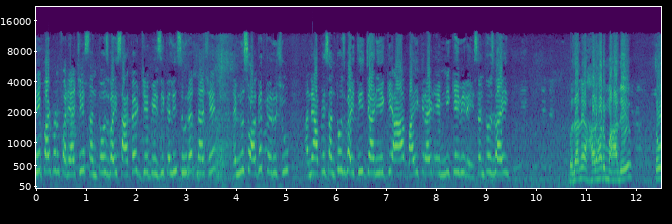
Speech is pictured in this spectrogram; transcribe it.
નેપાળ પણ ફર્યા છે. સંતોષભાઈ સાકટ જે બેઝિકલી સુરતના છે, એમનું સ્વાગત કરું છું. અને આપણે સંતોષભાઈથી જ જાણીએ કે આ બાઇક રાઇડ એમની કેવી રહી. સંતોષભાઈ. બધાને હર હર મહાદેવ. તો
